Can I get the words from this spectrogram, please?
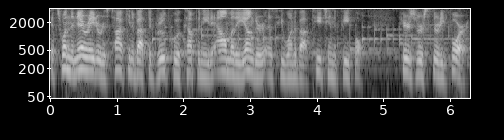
It's when the narrator is talking about the group who accompanied Alma the Younger as he went about teaching the people. Here's verse 34.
